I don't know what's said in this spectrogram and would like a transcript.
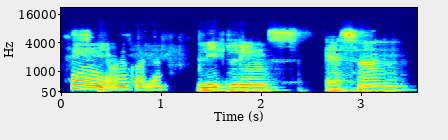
Sí, Sí. me acuerdo. Lieblingsessen,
